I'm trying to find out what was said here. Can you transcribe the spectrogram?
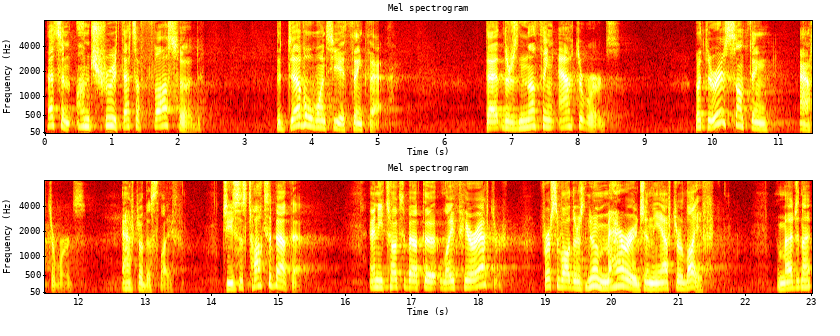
that's an untruth, that's a falsehood. The devil wants you to think that, that there's nothing afterwards. But there is something afterwards, after this life. Jesus talks about that. And he talks about the life hereafter. First of all, there's no marriage in the afterlife. Imagine that.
